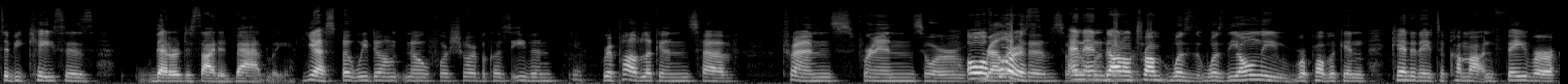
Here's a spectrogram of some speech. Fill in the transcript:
to be cases that are decided badly. Yes, but we don't know for sure because even Republicans have trans friends or Oh, of relatives. And or and Donald. Trump was was the only Republican candidate to come out in favor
